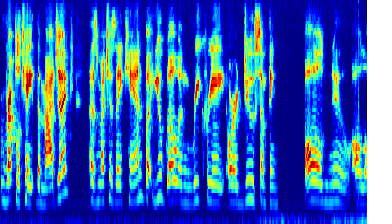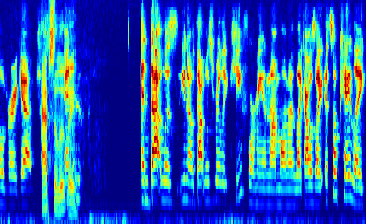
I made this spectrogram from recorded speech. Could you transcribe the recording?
replicate the magic as much as they can, but you go and recreate or do something all new all over again. Absolutely. And, and that was, you know, that was really key for me in that moment. Like I was like, it's okay. Like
